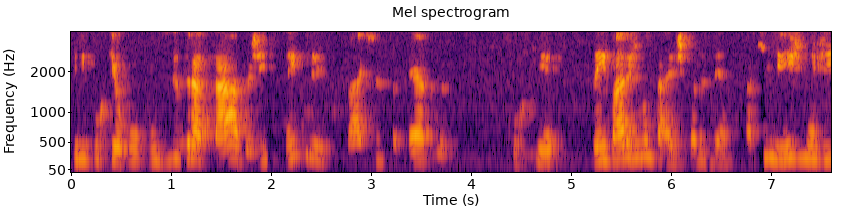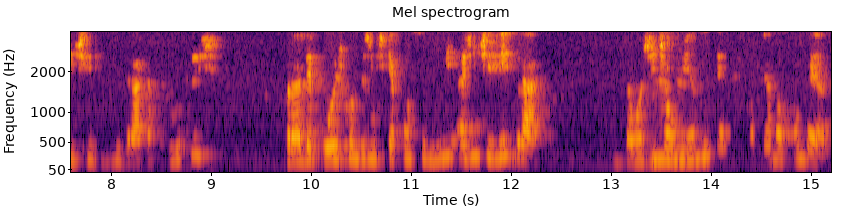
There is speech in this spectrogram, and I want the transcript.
Sim, porque o, o desidratado, a gente sempre bate nessa tecla, porque tem várias vantagens. Por exemplo, aqui mesmo a gente desidrata frutas para depois, quando a gente quer consumir, a gente reidrata. Então a gente uhum. aumenta o tempo de conservação dela.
